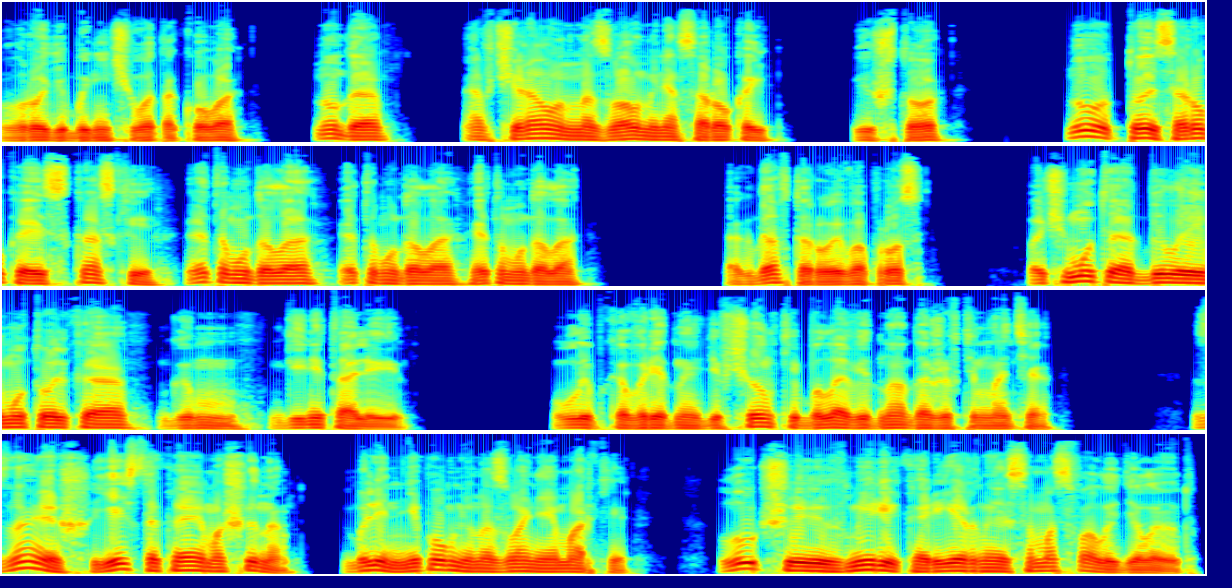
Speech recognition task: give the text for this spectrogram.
Вроде бы ничего такого. Ну да, а вчера он назвал меня сорокой. И что? Ну, той сорокой из сказки. Этому дала, этому дала, этому дала. Тогда второй вопрос. Почему ты отбила ему только, гм, гениталии? Улыбка вредной девчонки была видна даже в темноте. Знаешь, есть такая машина. Блин, не помню название марки. Лучшие в мире карьерные самосвалы делают.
